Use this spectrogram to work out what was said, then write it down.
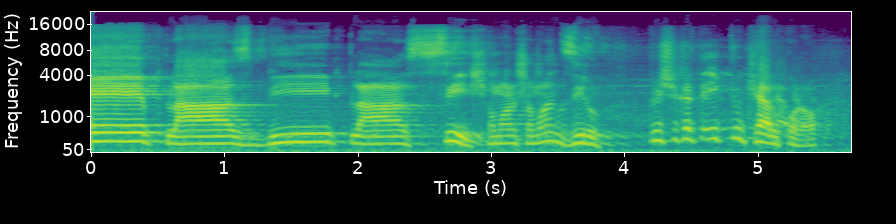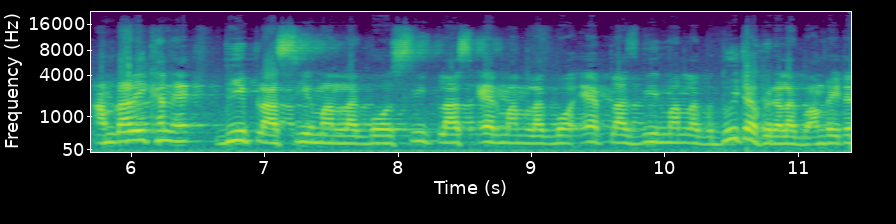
A plus B plus C সমান সমান জিরো শিক্ষার্থী একটু খেয়াল করো। আমরা এখানে বি প্লাস সি এর মান লাগবো সি প্লাস এর মান লাগবো এ প্লাস বি এর মান লাগবো, দুইটা করে লাগবো। আমরা এটা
